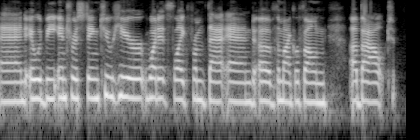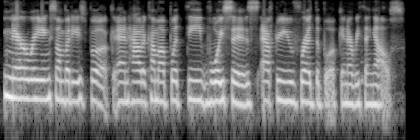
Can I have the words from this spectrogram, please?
and it would be interesting to hear what it's like from that end of the microphone about narrating somebody's book and how to come up with the voices after you've read the book and everything else.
